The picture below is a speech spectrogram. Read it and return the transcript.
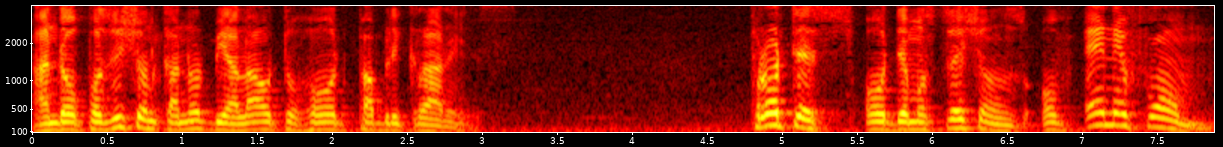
and the opposition cannot be allowed to hold public rallies. Protests or demonstrations of any form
